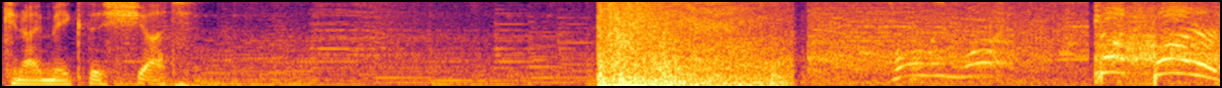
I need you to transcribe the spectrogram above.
Can I make this shut? Hole in one! Shots fired!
